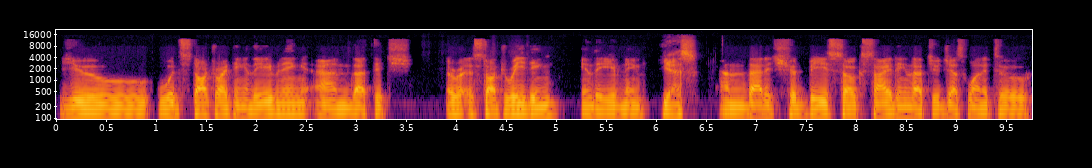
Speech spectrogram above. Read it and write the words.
you would start writing in the evening and that it sh- uh, start reading in the evening. Yes. And that it should be so exciting that you just wanted to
